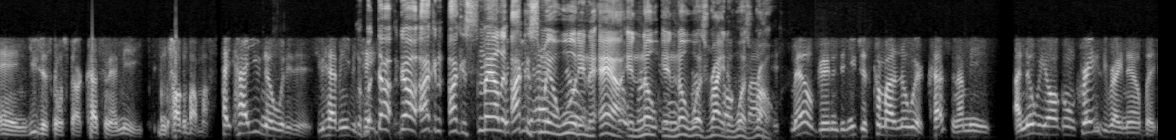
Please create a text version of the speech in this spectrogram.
and you just gonna start cussing at me and talking about my. How, how you know what it is? You haven't even tasted. But dog, dog, I can I can smell it. I can smell wood in the air and know and know what's right and what's wrong. It smell good, and then you just come out of nowhere cussing. I mean, I know we all going crazy right now, but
